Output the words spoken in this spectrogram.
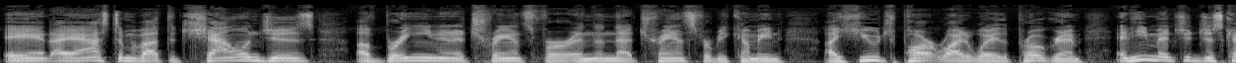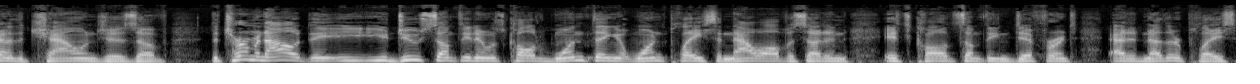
and I asked him about the challenges of bringing in a transfer and then that transfer becoming a huge part right away of the program. And he mentioned just kind of the challenges of the terminology. You do something and it was called one thing at one place, and now all of a sudden it's called something different at another place.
